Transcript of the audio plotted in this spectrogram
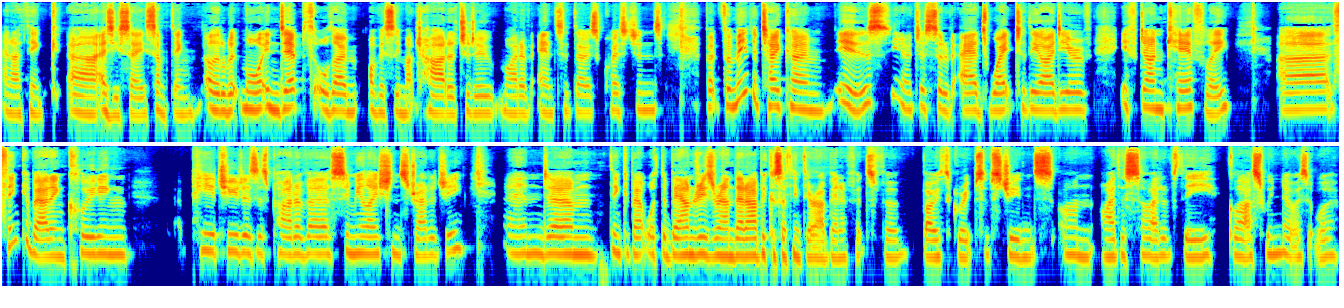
And I think, uh, as you say, something a little bit more in depth, although obviously much harder to do, might have answered those questions. But for me, the take home is, you know, just sort of adds weight to the idea of if done carefully, uh, think about including peer tutors as part of a simulation strategy and um, think about what the boundaries around that are because I think there are benefits for both groups of students on either side of the glass window, as it were.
